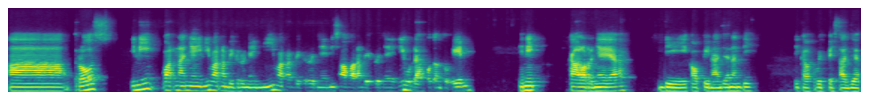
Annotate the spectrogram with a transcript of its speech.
Ah, terus ini warnanya ini warna backgroundnya ini warna backgroundnya ini sama warna backgroundnya ini udah aku tentuin. Ini colornya ya. Di copy aja nanti. Tinggal copy paste aja.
